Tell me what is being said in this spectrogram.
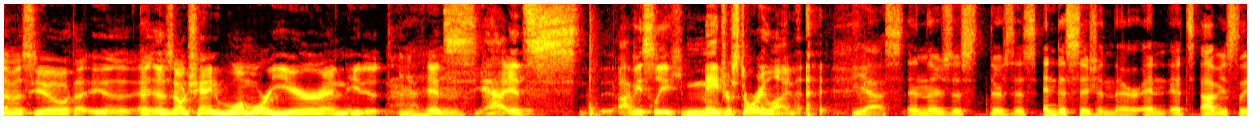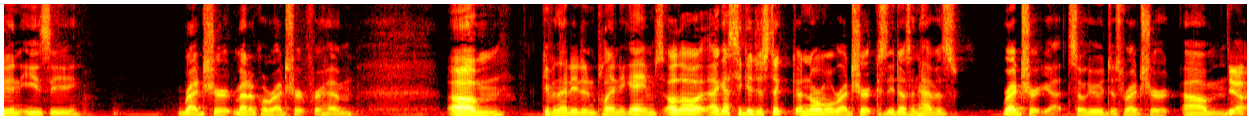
at MSU. That, uh, His own chanting one more year, and he Mm-hmm. it's yeah, it's obviously a major storyline. yes, and there's this there's this indecision there, and it's obviously an easy red shirt, medical red shirt for him. Um, given that he didn't play any games, although I guess he could just stick a normal red shirt because he doesn't have his red shirt yet, so he would just red shirt. Um, yeah,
